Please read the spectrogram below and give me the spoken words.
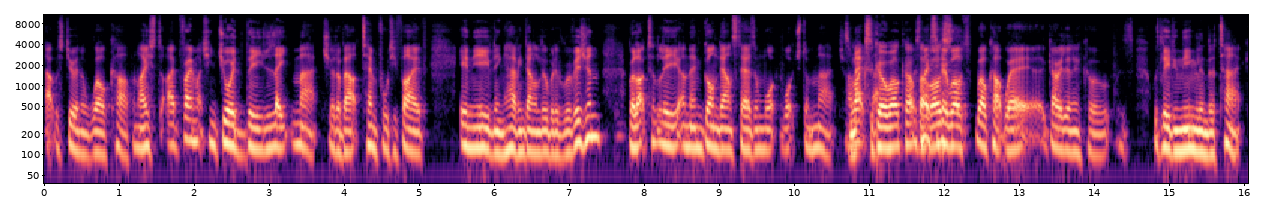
that was during the World Cup, and I used to, I very much enjoyed the late match at about ten forty five in the evening, having done a little bit of revision reluctantly, and then gone downstairs and wa- watched a match. It's Mexico World Cup. It was that Mexico was? World, World Cup where Gary Lineker was was leading the England attack.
